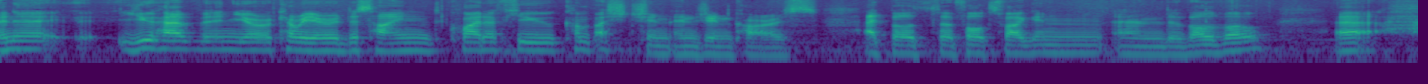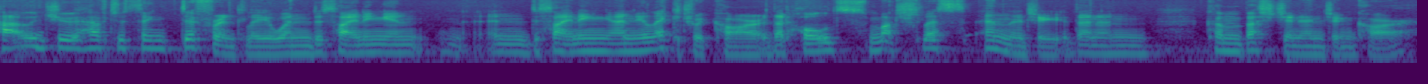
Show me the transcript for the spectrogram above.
And uh, you have in your career designed quite a few combustion engine cars at both Volkswagen and Volvo. Uh, how do you have to think differently when designing in, and designing an electric car that holds much less energy than a combustion engine car?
